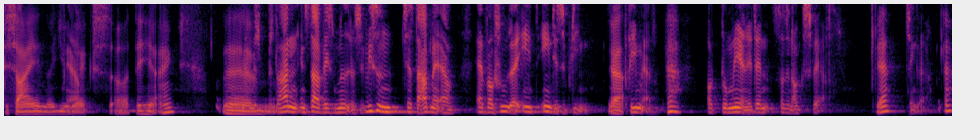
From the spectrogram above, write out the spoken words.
design og UX ja. og det her, ikke? Du har en, en startvirksomhed, altså virksomheden til at starte med er at vokse ud af en, en disciplin Ja. primært, Ja. og dominerende i den, så er det nok svært, Ja, tænker jeg.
